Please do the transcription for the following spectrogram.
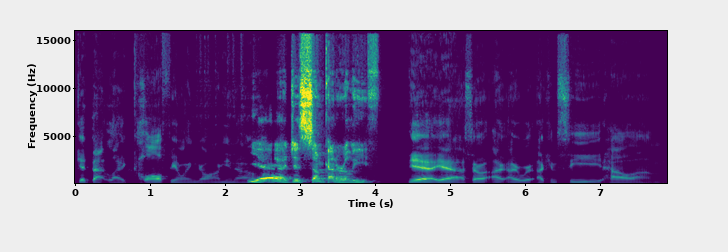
get that like claw feeling going, you know? Yeah, just some kind of relief. Yeah, yeah. So I I, I can see how um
